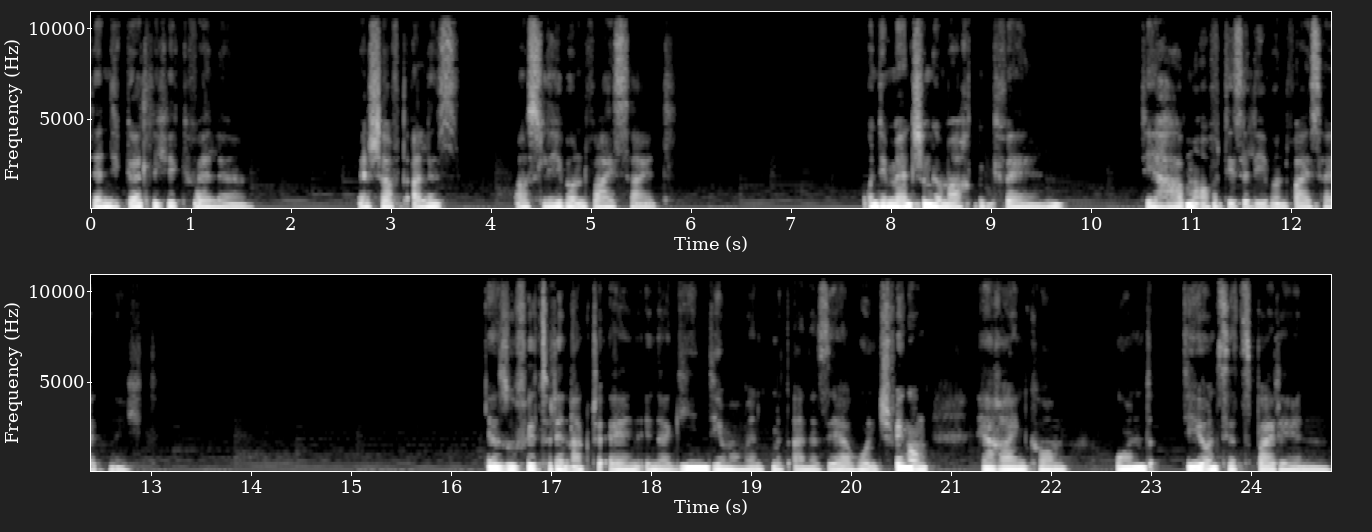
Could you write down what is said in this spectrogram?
Denn die göttliche Quelle er schafft alles aus Liebe und Weisheit. Und die menschengemachten Quellen, die haben oft diese Liebe und Weisheit nicht. Ja, so viel zu den aktuellen Energien, die im Moment mit einer sehr hohen Schwingung hereinkommen und die uns jetzt bei den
